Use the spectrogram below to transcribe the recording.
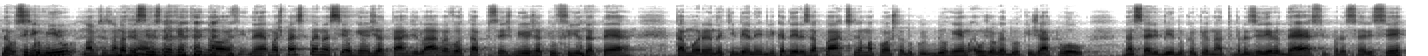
Não, 5.999, né? Mas parece que vai nascer alguém hoje à tarde lá, vai votar por 6 mil, já que o filho da terra está morando aqui em Belém. Brincadeiras à parte, é uma aposta do Clube do Remo, é um jogador que já atuou na Série B do Campeonato Brasileiro, desce para a Série C.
